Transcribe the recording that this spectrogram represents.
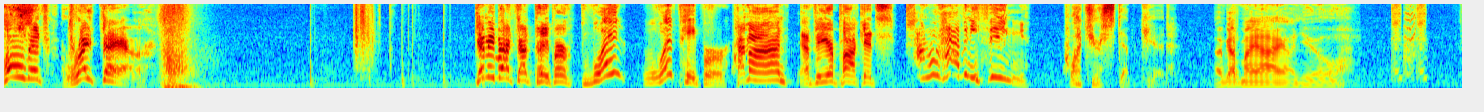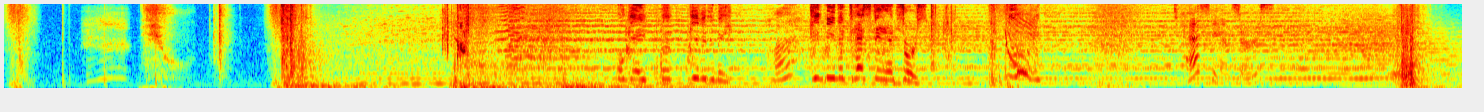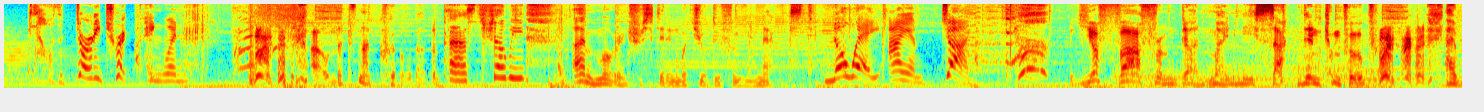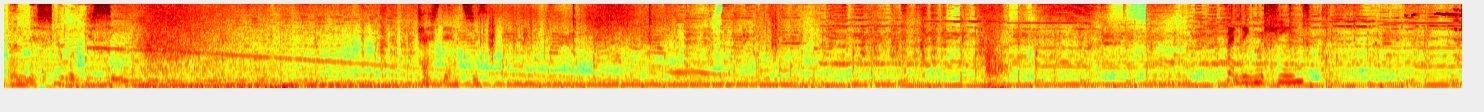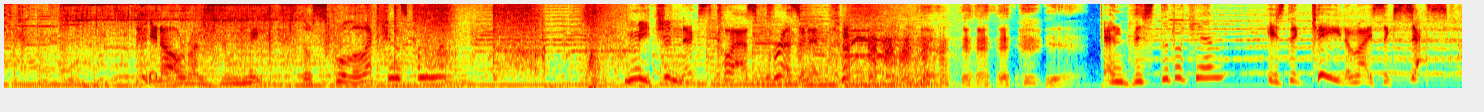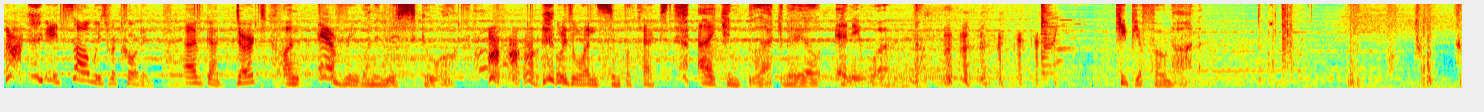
Hold it right there! Give me back that paper! What? What paper? Come on, empty your pockets. I don't have anything. Watch your step, kid. I've got my eye on you. Okay, uh, give it to me. Huh? Give me the test answers. Test answers? That was a dirty trick, Penguin. Oh, let's not quibble about the past, shall we? I'm more interested in what you'll do for me next. No way, I am done. You're far from done, my knee-sock nincompoop. I run this school, you see. Test answers. Vending machines. It all runs through me. Those school elections coming up? Meet your next class president. Yeah. And this little gem is the key to my success. It's always recording. I've got dirt on everyone in this school. With one simple text, I can blackmail anyone. Keep your phone on.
